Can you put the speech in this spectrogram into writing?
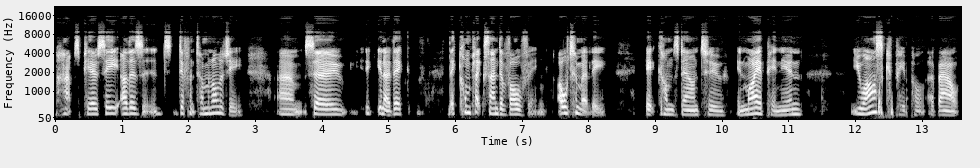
perhaps POC others different terminology. Um, so you know they're they're complex and evolving. Ultimately it comes down to in my opinion you ask people about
